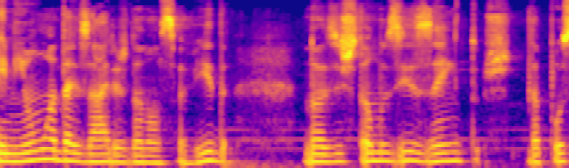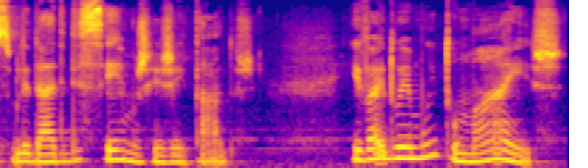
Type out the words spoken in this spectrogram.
em nenhuma das áreas da nossa vida nós estamos isentos da possibilidade de sermos rejeitados. E vai doer muito mais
